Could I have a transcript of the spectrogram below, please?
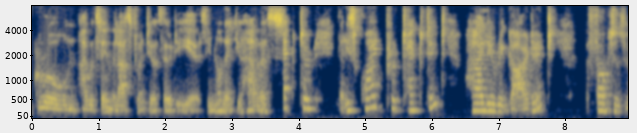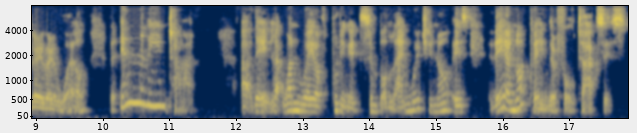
grown, I would say, in the last 20 or 30 years. You know, that you have a sector that is quite protected, highly regarded, functions very, very well. But in the meantime, uh, they one way of putting it simple language you know is they are not paying their full taxes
